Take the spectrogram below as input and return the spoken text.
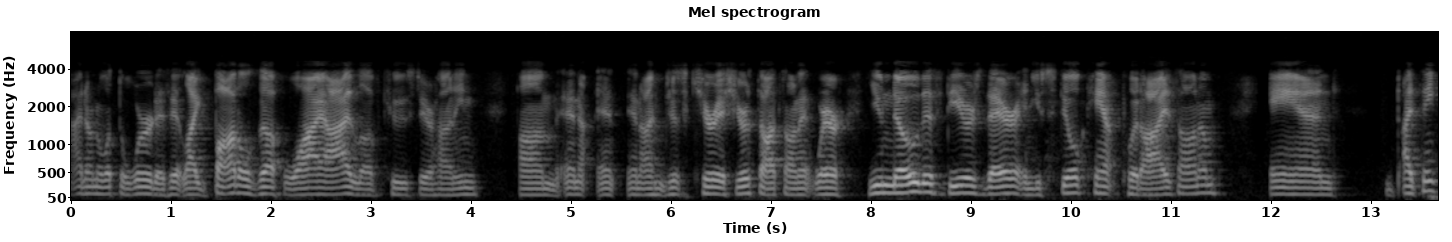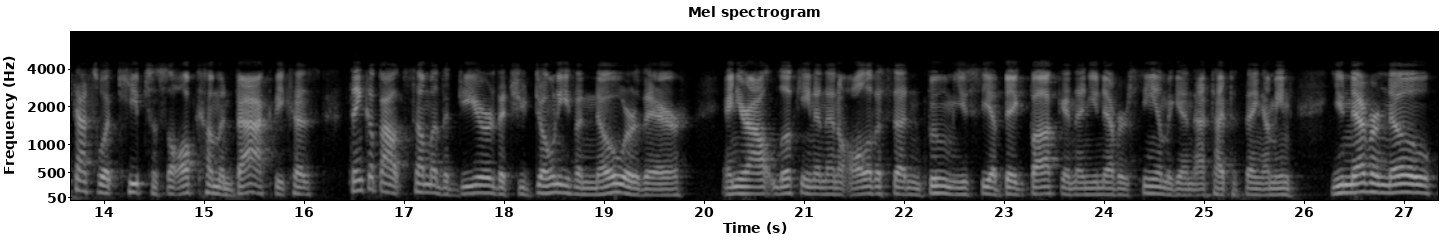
I don't know what the word is. It like bottles up why I love Coues deer hunting. Um, and, and and I'm just curious your thoughts on it. Where you know this deer's there and you still can't put eyes on him, and I think that's what keeps us all coming back because think about some of the deer that you don't even know are there and you're out looking and then all of a sudden boom you see a big buck and then you never see him again that type of thing. I mean, you never know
